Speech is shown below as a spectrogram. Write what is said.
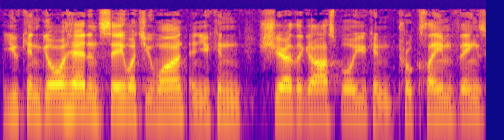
You can go ahead and say what you want, and you can share the gospel, you can proclaim things,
